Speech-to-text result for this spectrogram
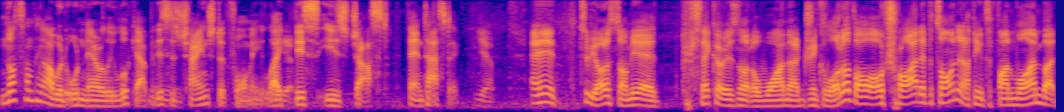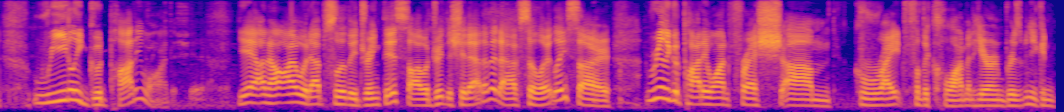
not something I would ordinarily look at, but this has changed it for me. Like Yeah. this is just fantastic. Yeah. And it, to be honest, Tom, yeah, Prosecco is not a wine that I drink a lot of. I'll, I'll try it if it's on, and I think it's a fun wine, but really good party wine. Yeah, I know. I would absolutely drink this. I would drink the shit out of it, absolutely. So, really good party wine, fresh, um, great for the climate here in Brisbane. You can,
